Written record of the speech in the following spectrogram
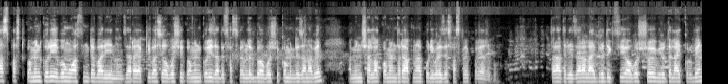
First first comment করি এবং ওয়াচিংটা বাড়িয়ে নিই। যারা অ্যাক্টিভ আছে অবশ্যই কমেন্ট করি, যাদের সাবস্ক্রাইব লাগবে অবশ্যই কমেন্টে জানাবেন। আমি ইনশাল্লাহ কমেন্ট ধরে আপনার পরিবারে যে সাবস্ক্রাইব করে আসব। তাড়াতাড়ি, যারা লাইভ ভিডিও দেখছি অবশ্যই ভিডিওতে লাইক করবেন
